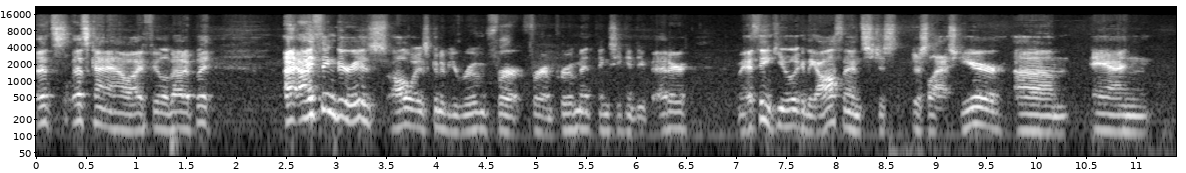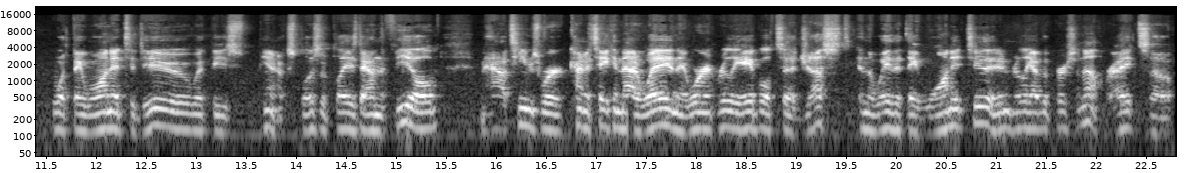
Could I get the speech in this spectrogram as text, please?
that's that's kind of how I feel about it. But I, I think there is always going to be room for for improvement, things he can do better. I mean, I think you look at the offense just just last year, um, and what they wanted to do with these you know explosive plays down the field and how teams were kind of taking that away and they weren't really able to adjust in the way that they wanted to they didn't really have the personnel right so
